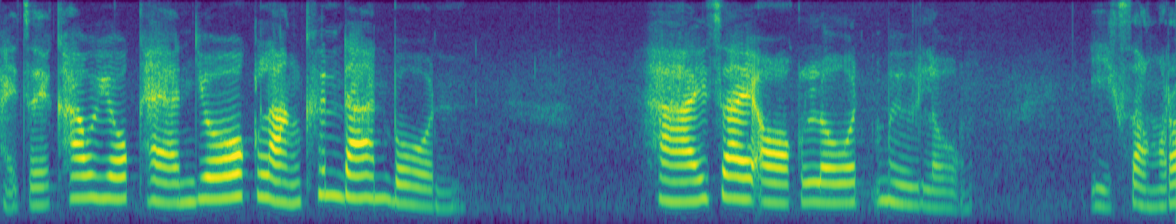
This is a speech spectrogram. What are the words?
หายใจเข้ายกแขนยกหลังขึ้นด้านบน หายใจออกลดมือลงอีกสองร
